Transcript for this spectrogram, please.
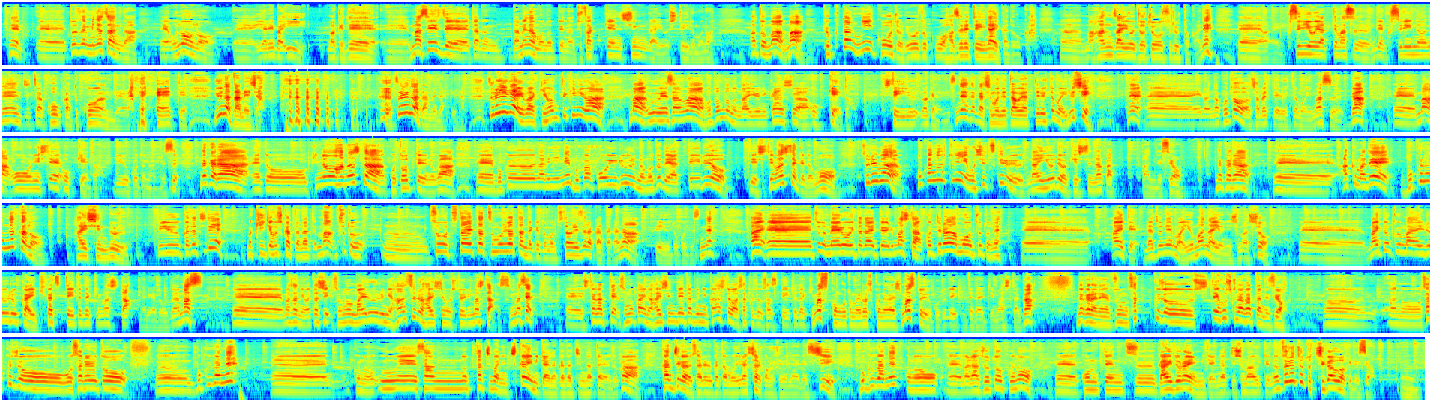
ね、えー、当然皆さんが、えー、おのおの、えー、やればいいわけで、えー、まあせいぜい多分ダメなものっていうのは著作権侵害をしているもの。あとまあまあ極端に公序良俗を外れていないかどうか。うん、まあ犯罪を助長するとかね。えー、薬をやってます。で、薬のね、実は効果ってこうなんだよ。へへって言うのはダメじゃん。そういうのはダメだけど。それ以外は基本的には、まあ運営さんはほとんどの内容に関しては OK と。しているわけなんですね。だから下ネタをやってる人もいるし、ね、えー、いろんなことを喋っている人もいますが、えー、まあ、往々にして OK ということなんです。だから、えっ、ー、と、昨日話したことっていうのが、えー、僕なりにね、僕はこういうルールのもとでやっているよってしてましたけども、それは他の人に押し付ける内容では決してなかったんですよ。だから、えー、あくまで僕の中の配信ルールっていう形で、まあ、聞いてほしかったなって、まあ、ちょっと、うん、そう伝えたつもりだったんだけども、伝わりづらかったかなっていうところですね。はい、えー、ちょっとメールをいただいておりました。こちらはもうちょっとね、えー、あえてラジオネームは読まないようにしましょう。えー、マイトークマイルール会聞かせていただきました。ありがとうございます。えー、まさに私、そのマイルールに反する配信をしておりました。すいません。えー、従ってその回の配信データ分に関しては削除させていただきます。今後ともよろしくお願いします。ということでいただいていましたが、だからね、その削除してほしくなかったんですよ。うん、あの、削除をされると、うん、僕がね、えー、この運営さんの立場に近いみたいな形になったりだとか、勘違いをされる方もいらっしゃるかもしれないですし、僕がね、この、えー、まあ、ラジオトークの、えー、コンテンツガイドラインみたいになってしまうっていうのは、それはちょっと違うわけですよ。うん。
